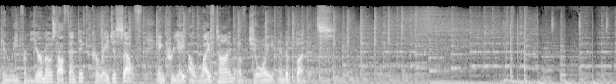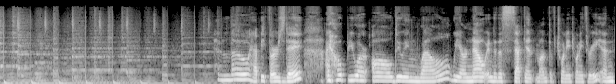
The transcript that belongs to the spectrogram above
can lead from your most authentic, courageous self and create a lifetime of joy and abundance. Hello, happy Thursday. I hope you are all doing well. We are now into the second month of 2023, and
